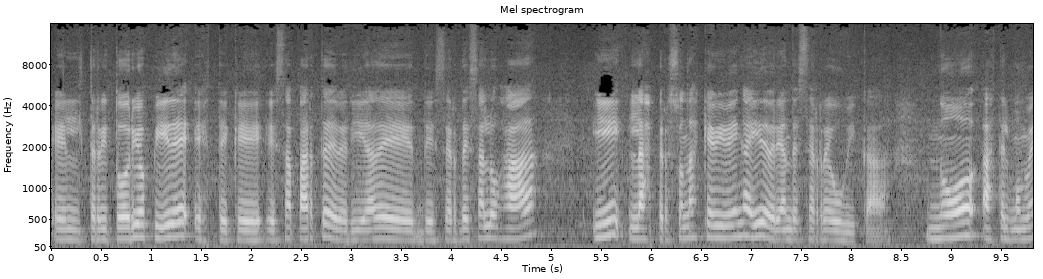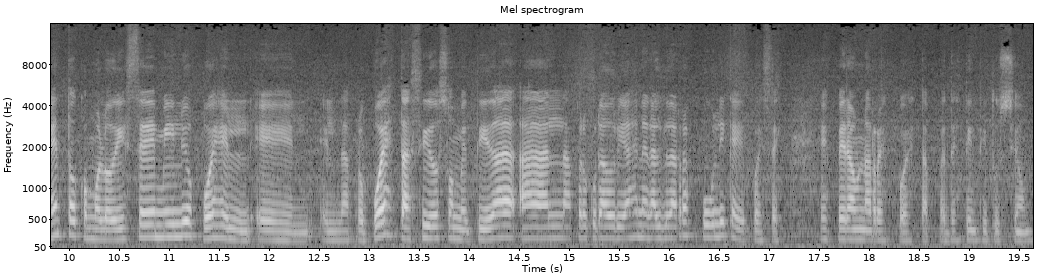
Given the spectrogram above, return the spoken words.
El territorio pide este, que esa parte debería de ser desalojada y las personas que viven ahí deberían de ser reubicadas. No, hasta el momento, como lo dice Emilio, pues la propuesta ha sido sometida a la Procuraduría General de la República y pues se espera una respuesta pues, de esta institución.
